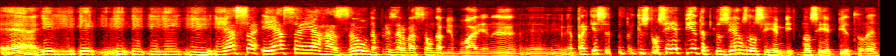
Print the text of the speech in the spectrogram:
É, e, e, e, e, essa, essa é a razão da preservação da memória, né? É, é para que, que, isso não se repita, porque os erros não se, não se repitam, né?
